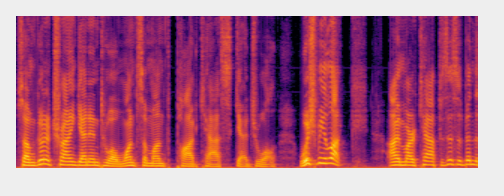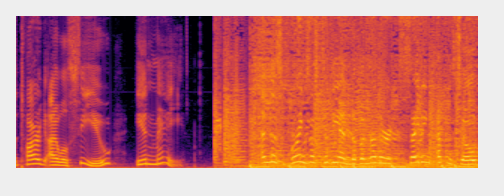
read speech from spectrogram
So I'm going to try and get into a once a month podcast schedule. Wish me luck. I'm Mark Kappas. This has been The Targ. I will see you in May. And this brings us to the end of another exciting episode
